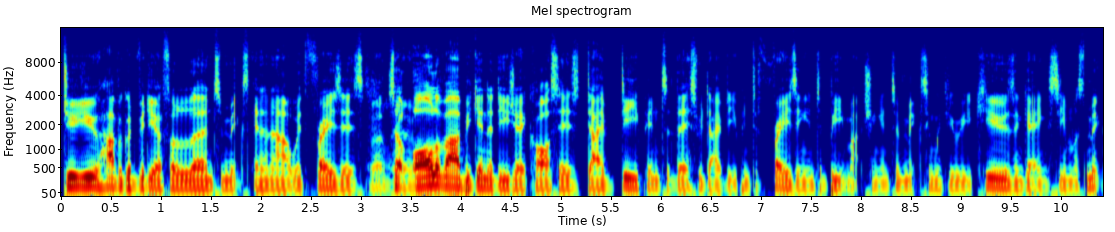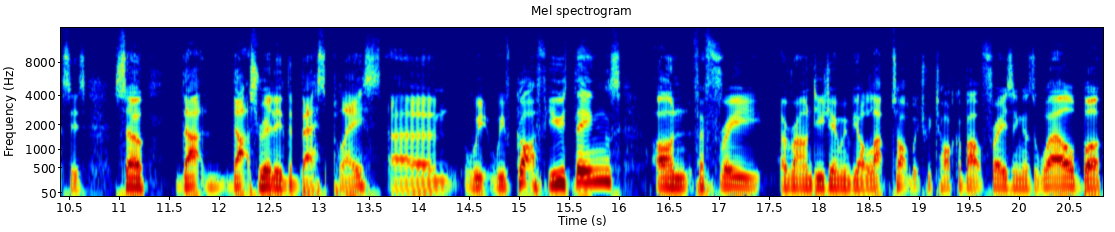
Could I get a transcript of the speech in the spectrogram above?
Do you have a good video for learn to mix in and out with phrases? Certainly so do. all of our beginner DJ courses dive deep into this. We dive deep into phrasing, into beat matching, into mixing with your EQs and getting seamless mixes. So that that's really the best place. Um, we we've got a few things on for free around DJing with your laptop, which we talk about phrasing as well, but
